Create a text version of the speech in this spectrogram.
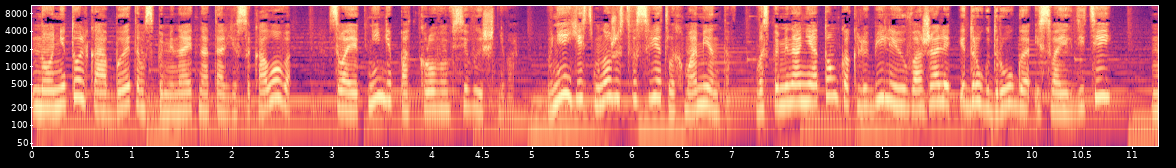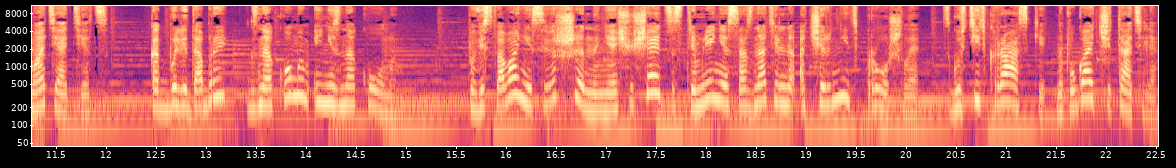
Но не только об этом вспоминает Наталья Соколова в своей книге «Под кровом Всевышнего». В ней есть множество светлых моментов, воспоминаний о том, как любили и уважали и друг друга, и своих детей, мать и отец, как были добры к знакомым и незнакомым, повествовании совершенно не ощущается стремление сознательно очернить прошлое, сгустить краски, напугать читателя.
